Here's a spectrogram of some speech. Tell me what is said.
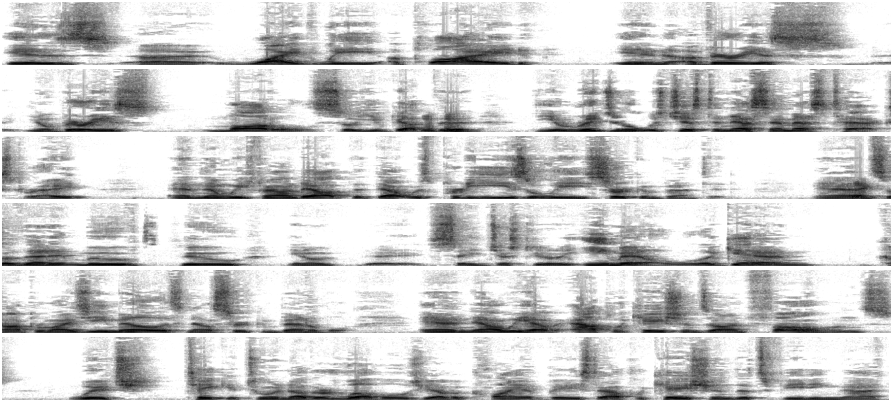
is uh, widely applied in a various you know various models. So you've got mm-hmm. the the original was just an SMS text, right? And then we found out that that was pretty easily circumvented. And so then it moved to you know say just your email. Well, again, compromise email, it's now circumventable. And now we have applications on phones which take it to another level. You have a client based application that's feeding that.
